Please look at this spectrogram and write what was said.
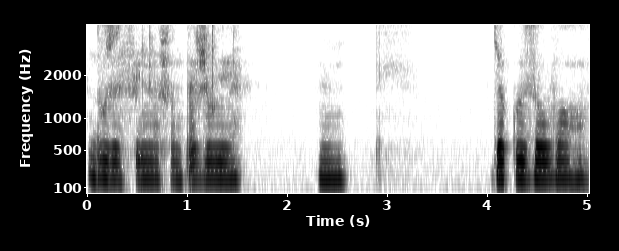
дуже сильно шантажує. Дякую за увагу.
